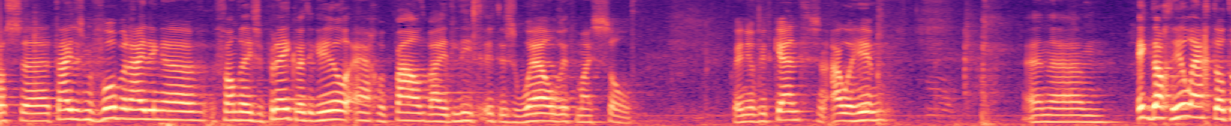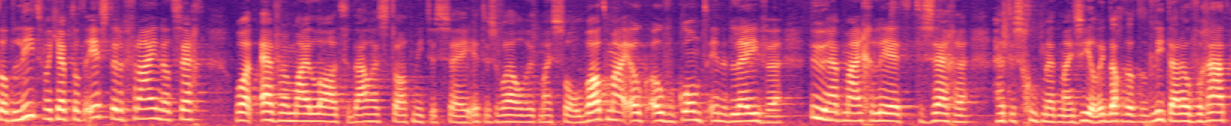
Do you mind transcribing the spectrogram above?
Was uh, tijdens mijn voorbereidingen van deze preek werd ik heel erg bepaald bij het lied It is well with my soul. Ik weet niet of je het kent, het is een oude hymn. En um, ik dacht heel erg dat dat lied, want je hebt dat eerste refrein dat zegt Whatever my lot, thou hast taught me to say, it is well with my soul. Wat mij ook overkomt in het leven, u hebt mij geleerd te zeggen, het is goed met mijn ziel. Ik dacht dat het lied daarover gaat.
